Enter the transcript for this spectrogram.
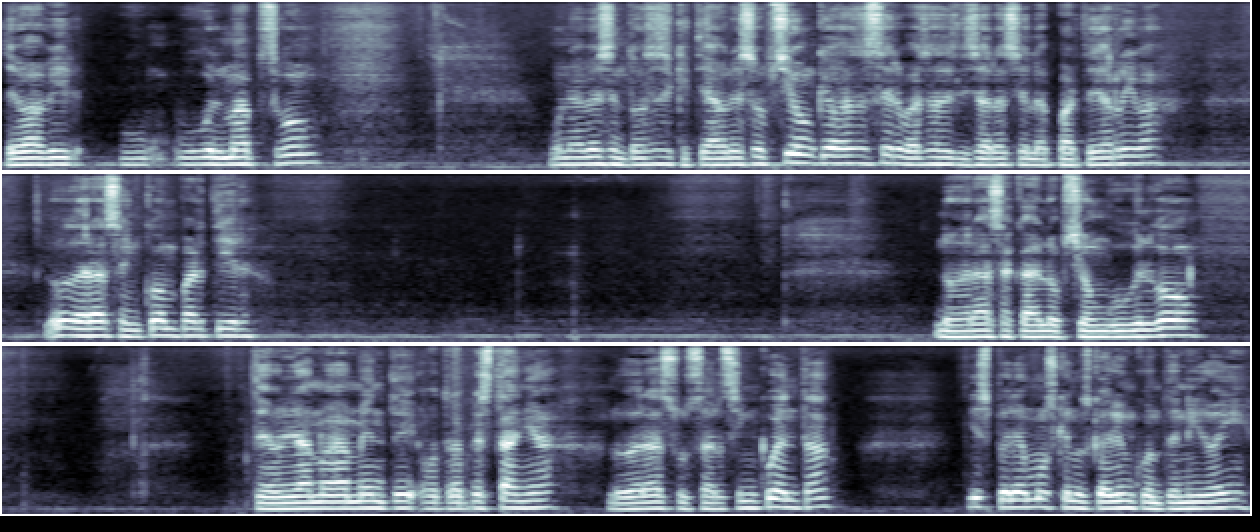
Te va a abrir Google Maps Go. Una vez entonces que te abre esa opción que vas a hacer vas a deslizar hacia la parte de arriba. Lo darás en compartir lo darás acá la opción Google Go. Te abrirá nuevamente otra pestaña lo darás usar 50 y esperemos que nos cargue un contenido ahí.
